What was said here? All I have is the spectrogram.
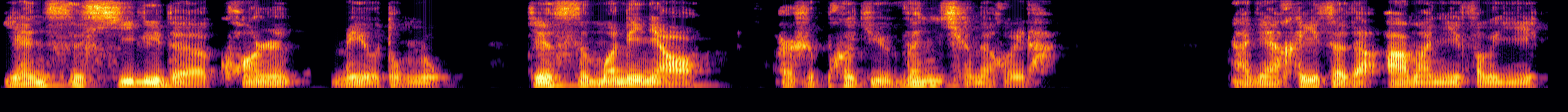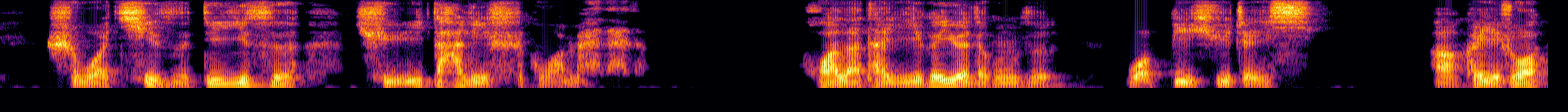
言辞犀利的狂人没有动怒。这次魔力鸟而是颇具温情的回答：“那件黑色的阿玛尼风衣是我妻子第一次去意大利时给我买来的，花了她一个月的工资，我必须珍惜。啊，可以说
